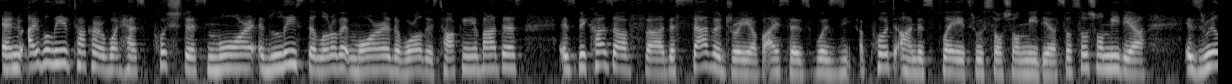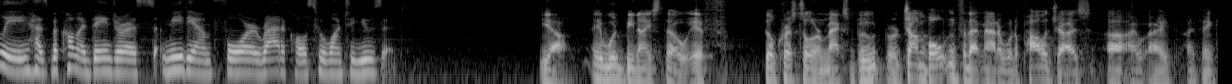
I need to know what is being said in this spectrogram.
And I believe, Tucker, what has pushed this more, at least a little bit more, the world is talking about this, is because of uh, the savagery of ISIS was put on display through social media. So social media is really has become a dangerous medium for radicals who want to use it. Yeah, it would be nice, though, if Bill Kristol or Max Boot or John Bolton, for that matter, would apologize, uh, I, I, I think.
